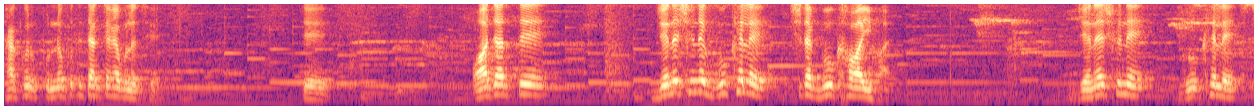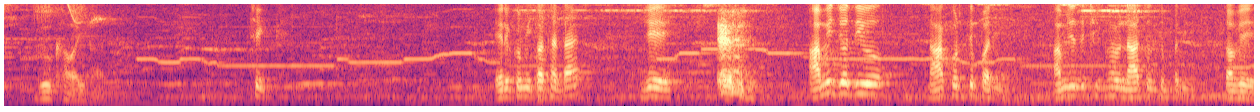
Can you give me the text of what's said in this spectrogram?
ঠাকুর পুণ্যপতি এক জায়গায় বলেছে যে অজান্তে জেনে শুনে গু খেলে সেটা গু খাওয়াই হয়। জেনে শুনে গু খেলে গু খাওয়াই হয়। ঠিক এরকমই কথাটা যে আমি যদিও না করতে পারি, আমি যদি ঠিকভাবে না চলতে পারি, তবে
